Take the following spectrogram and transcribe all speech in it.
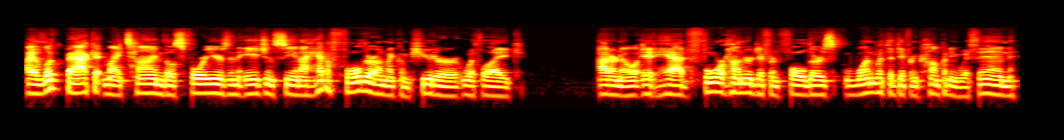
I look back at my time those four years in the agency, and I had a folder on my computer with like I don't know, it had 400 different folders, one with a different company within,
